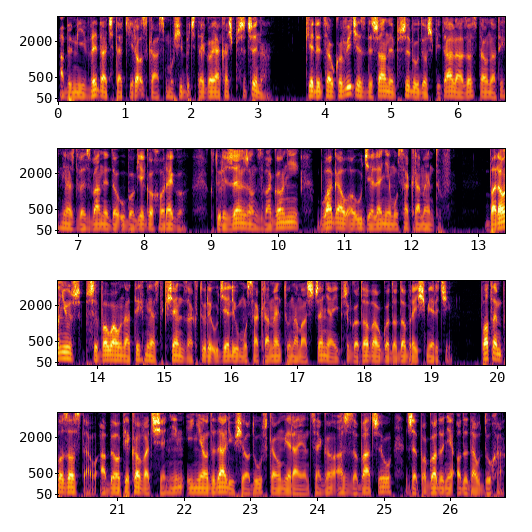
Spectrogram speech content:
Aby mi wydać taki rozkaz, musi być tego jakaś przyczyna. Kiedy całkowicie zdyszany przybył do szpitala, został natychmiast wezwany do ubogiego chorego, który rzężąc w agonii, błagał o udzielenie mu sakramentów. Baroniusz przywołał natychmiast księdza, który udzielił mu sakramentu namaszczenia i przygotował go do dobrej śmierci. Potem pozostał, aby opiekować się nim i nie oddalił się od łóżka umierającego, aż zobaczył, że pogodnie oddał ducha.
